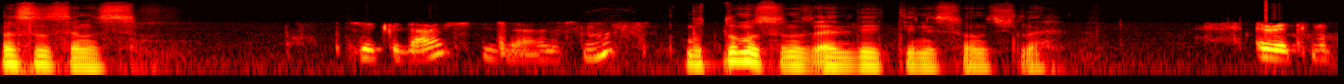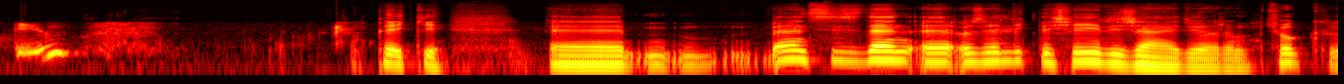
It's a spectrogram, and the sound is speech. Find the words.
Nasılsınız? Teşekkürler, sizler nasılsınız? Mutlu musunuz elde ettiğiniz sonuçla? Evet, mutluyum. Peki, ee, ben sizden e, özellikle şeyi rica ediyorum. Çok e,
